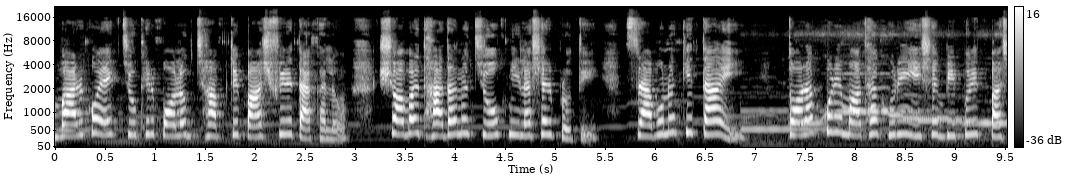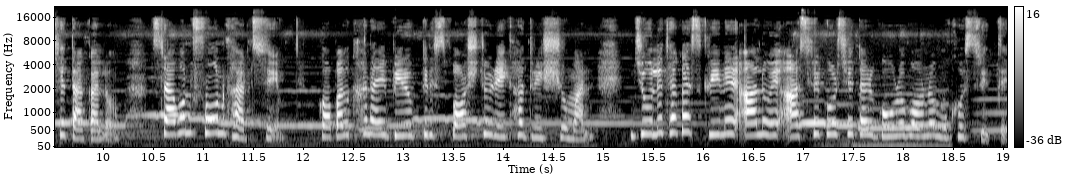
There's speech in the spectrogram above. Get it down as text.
বার কয়েক চোখের পলক ঝাপটে পাশ ফিরে তাকালো। সবার ধাঁধানো চোখ নীলাশার প্রতি। শ্রাবণও কি তাই? তড়াক করে মাথা ঘুরিয়ে এসে বিপরীত পাশে তাকালো। শ্রাবণ ফোন ঘাটছে। কপালখানায় বিরক্তির স্পষ্ট রেখা দৃশ্যমান। জ্বলে থাকা স্ক্রিনের আলোয় আছড়ে পড়ছে তার গৌরবর্ণ মুখশ্রীতে।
